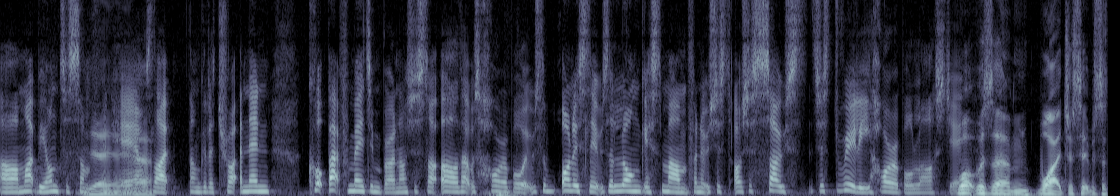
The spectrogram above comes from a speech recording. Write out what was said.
oh, I might be onto something Yeah, yeah, here. I was like, I'm gonna try. And then caught back from Edinburgh, and I was just like, oh, that was horrible. It was the, honestly, it was the longest month, and it was just, I was just so, just really horrible last year. What was um? Why? Just it was a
